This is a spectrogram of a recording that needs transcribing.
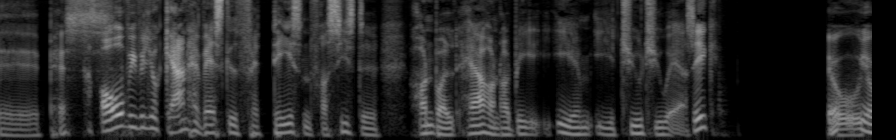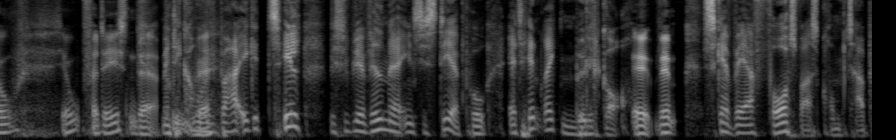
Øh, pas. Og vi vil jo gerne have vasket fadesen fra sidste håndbold, herrehåndbold EM i 2020 af os, ikke? Jo, jo. Jo, fadesen der. Men det kommer Puha. vi bare ikke til, hvis vi bliver ved med at insistere på, at Henrik Mølgaard Øh, hvem? skal være forsvarskrumtap.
